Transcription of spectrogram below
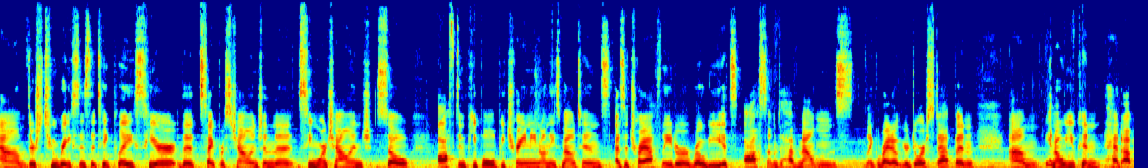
Um, there's two races that take place here the Cypress Challenge and the Seymour Challenge. So often people will be training on these mountains. As a triathlete or a roadie, it's awesome to have mountains like right out your doorstep. And, um, you know, you can head up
